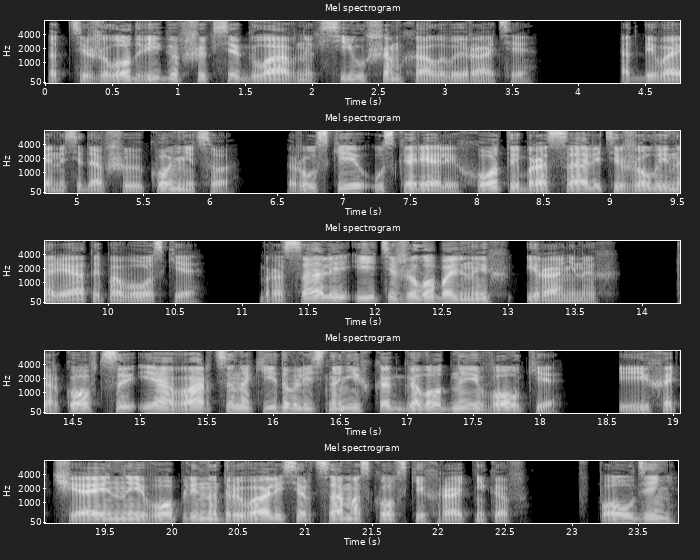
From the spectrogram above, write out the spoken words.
от тяжело двигавшихся главных сил Шамхаловой рати. Отбивая наседавшую конницу, русские ускоряли ход и бросали тяжелые наряд и повозки. Бросали и тяжело больных и раненых. Торговцы и аварцы накидывались на них, как голодные волки, и их отчаянные вопли надрывали сердца московских ратников. В полдень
